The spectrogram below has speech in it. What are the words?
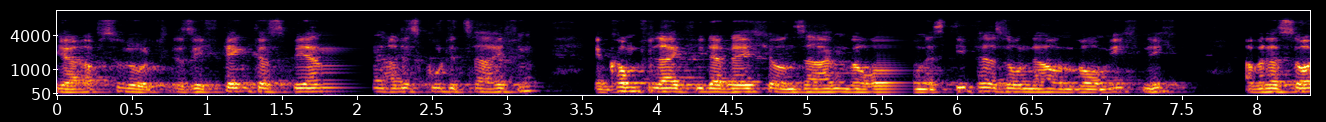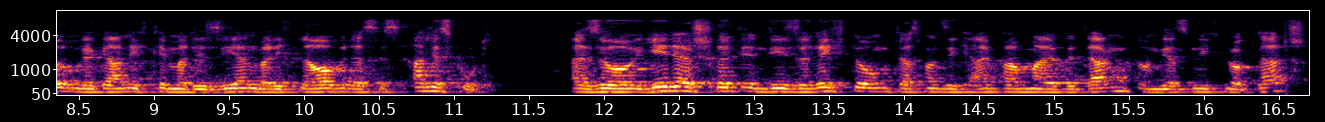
Ja, absolut. Also ich denke, das wären alles gute Zeichen. Dann kommen vielleicht wieder welche und sagen, warum ist die Person da und warum ich nicht. Aber das sollten wir gar nicht thematisieren, weil ich glaube, das ist alles gut. Also jeder Schritt in diese Richtung, dass man sich einfach mal bedankt und jetzt nicht nur klatscht,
